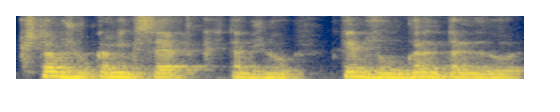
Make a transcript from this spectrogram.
que estamos no caminho certo, que, estamos no, que temos um grande treinador,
